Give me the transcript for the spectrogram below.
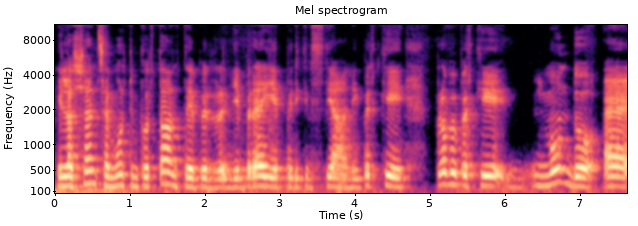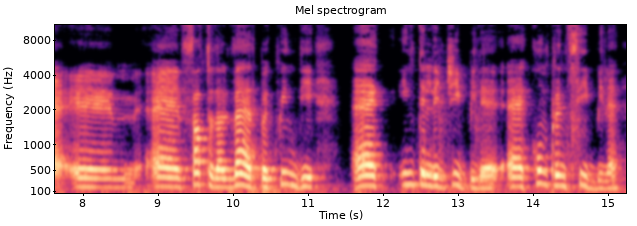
e la scienza è molto importante per gli ebrei e per i cristiani perché proprio perché il mondo è, eh, è, fatto dal verbo e quindi è intellegibile, è comprensibile.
